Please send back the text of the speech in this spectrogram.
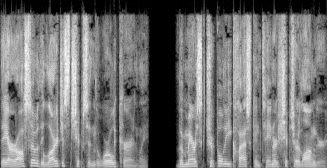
They are also the largest ships in the world currently. The Maersk Triple E class container ships are longer,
